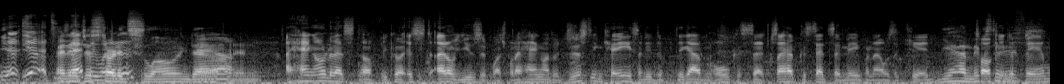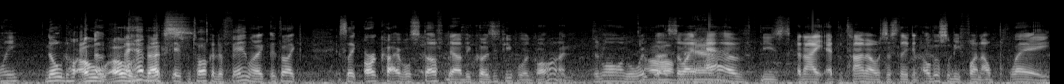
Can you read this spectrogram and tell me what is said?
Yeah, yeah, it's and it just started is. slowing down. Yeah. And I hang on to that stuff because it's I don't use it much, but I hang on to it just in case I need to dig out an old cassette because I have cassettes I made when I was a kid. Yeah, talking to family. No, Oh, I, oh, I have that's- mixtapes. but Talking to family, like it's like it's like archival stuff now because these people are gone. They're no longer with Oh, us. So I have these, and I at the time I was just thinking, oh, this will be fun. I'll play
